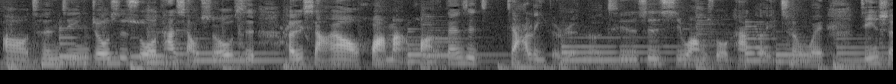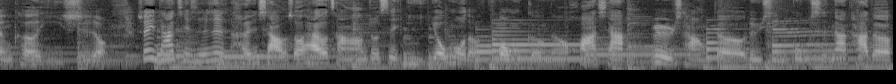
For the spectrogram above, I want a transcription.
啊、曾经就是说他小时候是很想要画漫画，但是家里的人呢，其实是希望说他可以成为精神科医师哦，所以他其实是很小的时候，他又常常就是以幽默的风格呢，画下日常的旅行故事。那他的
